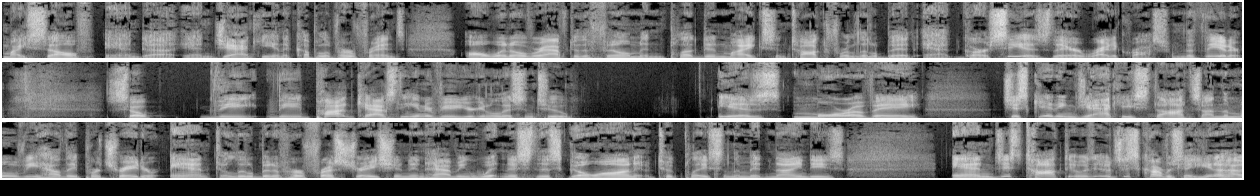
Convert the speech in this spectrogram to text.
myself, and uh, and Jackie and a couple of her friends all went over after the film and plugged in mics and talked for a little bit at Garcia's there, right across from the theater. So the the podcast, the interview you're going to listen to, is more of a just getting Jackie's thoughts on the movie, how they portrayed her aunt, a little bit of her frustration in having witnessed this go on. It took place in the mid '90s and just talked. It was it was just conversation. You know how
